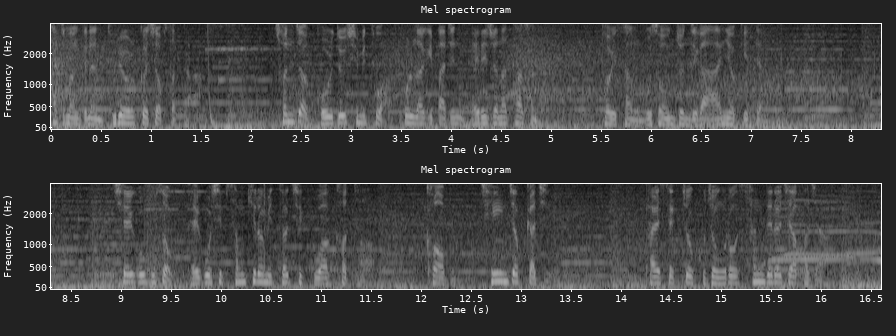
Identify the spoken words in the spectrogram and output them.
하지만 그는 두려울 것이 없었다. 천적 골드 슈미트와 폴락이 빠진 애리조나 타선은 더 이상 무서운 존재가 아니었기 때문. 최고 구속 153km 직구와 커터, 커브, 체인지업까지 발색조 구종으로 상대를 제압하자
